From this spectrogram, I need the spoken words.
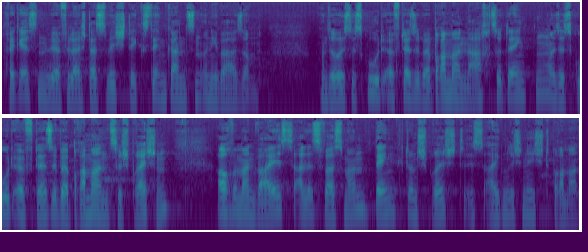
vergessen wir vielleicht das Wichtigste im ganzen Universum. Und so ist es gut, öfters über Brahman nachzudenken, es ist gut, öfters über Brahman zu sprechen, auch wenn man weiß, alles, was man denkt und spricht, ist eigentlich nicht Brahman.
